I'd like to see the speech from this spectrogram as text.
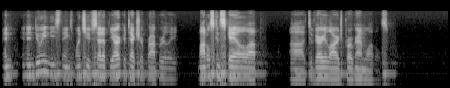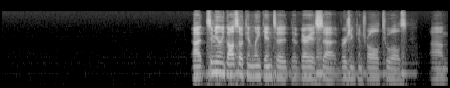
And, and in doing these things, once you've set up the architecture properly, models can scale up uh, to very large program levels. Uh, Simulink also can link into the various uh, version control tools. Um,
